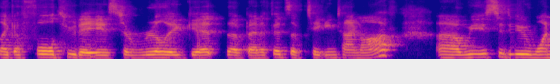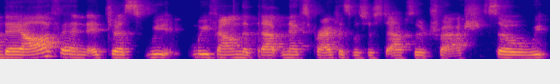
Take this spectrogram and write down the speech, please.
like a full two days to really get the benefits of taking time off. Uh, we used to do one day off, and it just we we found that that next practice was just absolute trash. So we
